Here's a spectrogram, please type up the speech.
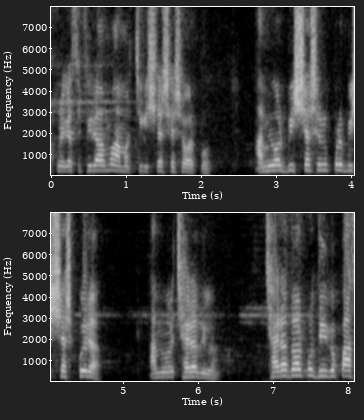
আপনার কাছে ফিরে আমো আমার চিকিৎসা শেষ হওয়ার পর। আমি ওর বিশ্বাসের উপরে বিশ্বাস কইরা আমি ওর ছেড়া দিলাম। ছেড়া দেওয়ার পর দীর্ঘ পাঁচ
